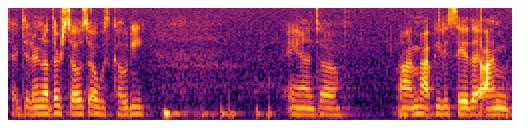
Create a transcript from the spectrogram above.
So I did another sozo with Cody. And uh, I'm happy to say that I'm,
